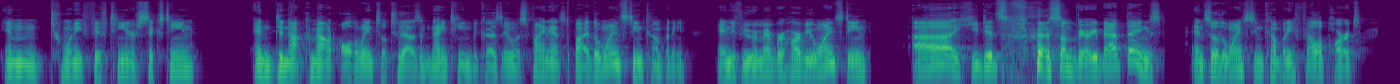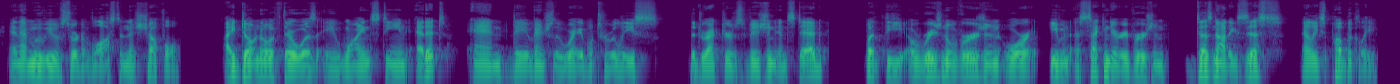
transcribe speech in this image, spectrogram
in 2015 or 16 and did not come out all the way until 2019 because it was financed by the Weinstein Company. And if you remember Harvey Weinstein, uh, he did some very bad things. And so the Weinstein Company fell apart and that movie was sort of lost in the shuffle. I don't know if there was a Weinstein edit and they eventually were able to release the director's vision instead, but the original version or even a secondary version does not exist, at least publicly.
